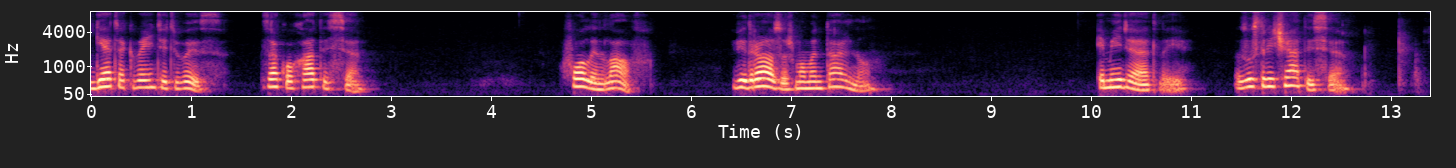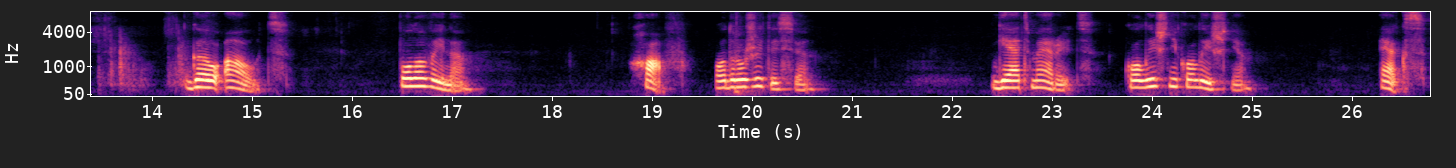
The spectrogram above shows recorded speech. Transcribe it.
Get acquainted with. Закохатися. Fall in love. Відразу ж моментально. Immediately. Зустрічатися. Go out. Половина. Half. Одружитися. Get married. Колишній колишня. Ex.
